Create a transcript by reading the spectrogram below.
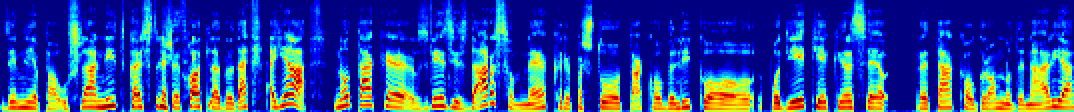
zemlja je pa ušla nit, kaj ste še hotela dodati. A ja, no, tako v zvezi z Darsom, ne, ker je pač to tako veliko podjetje, kjer se pretaka ogromno denarja.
